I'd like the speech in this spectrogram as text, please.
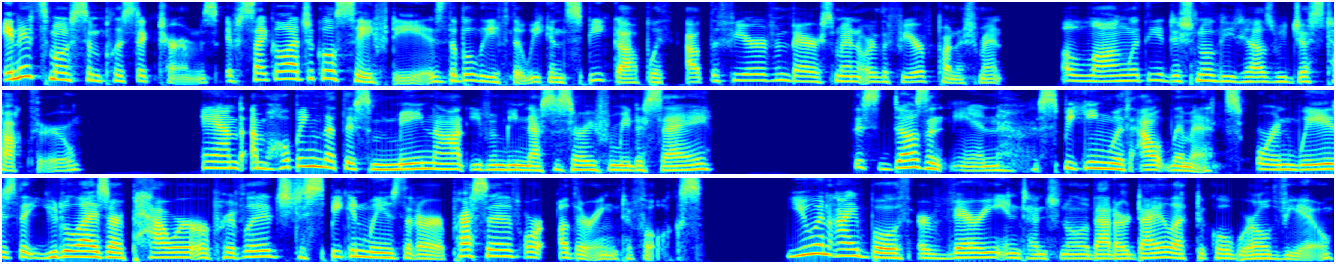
In its most simplistic terms, if psychological safety is the belief that we can speak up without the fear of embarrassment or the fear of punishment, along with the additional details we just talked through. And I'm hoping that this may not even be necessary for me to say. This doesn't mean speaking without limits or in ways that utilize our power or privilege to speak in ways that are oppressive or othering to folks. You and I both are very intentional about our dialectical worldview.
